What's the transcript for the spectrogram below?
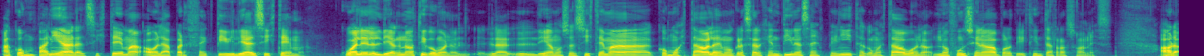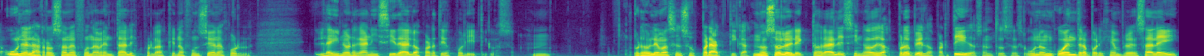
acompañar al sistema o la perfectibilidad del sistema. ¿Cuál era el diagnóstico? Bueno, digamos, el sistema como estaba, la democracia argentina espenista como estaba, bueno, no funcionaba por distintas razones. Ahora, una de las razones fundamentales por las que no funciona es por la inorganicidad de los partidos políticos problemas en sus prácticas, no solo electorales, sino de los propios los partidos. Entonces, uno encuentra, por ejemplo, en esa ley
